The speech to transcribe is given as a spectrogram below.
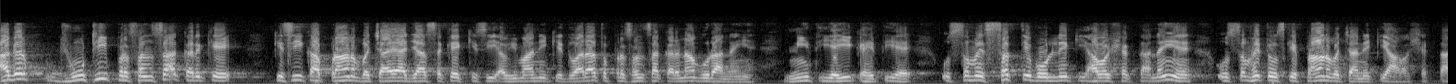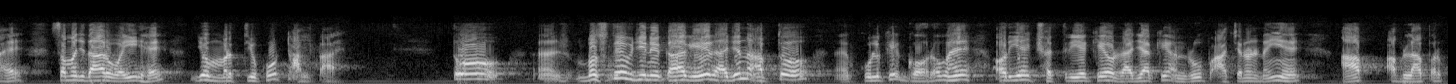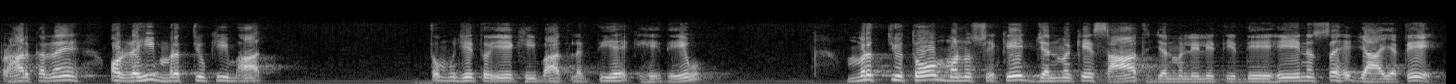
अगर झूठी प्रशंसा करके किसी का प्राण बचाया जा सके किसी अभिमानी के द्वारा तो प्रशंसा करना बुरा नहीं है। नीति यही कहती है, उस समय सत्य बोलने की आवश्यकता नहीं है, उस समय तो उसके प्राण बचाने की आवश्यकता है। समझदार वही है जो मृत्यु को टालता है। तो वसुदेव जी ने कहा कि राजन, आप तो कुल के गौरव हैं और यह क्षत्रिय के और राजा के अनुरूप आचरण नहीं है। आप अबला पर प्रहार कर रहे हैं और रही मृत्यु की बात। तो मुझे तो एक ही बात लगती है कि, हे देव मृत्यु तो मनुष्य के जन्म के साथ जन्म ले लेती है देहे न सह जायते।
